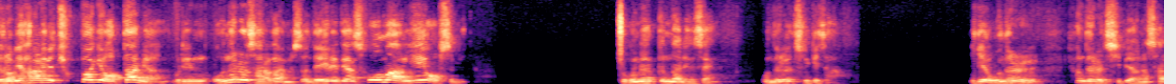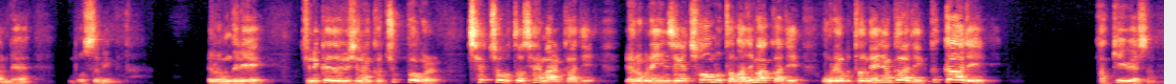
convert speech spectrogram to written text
여러분이 하나님의 축복이 없다면 우리는 오늘을 살아가면서 내일에 대한 소망이 없습니다. 죽으면 끝날 인생, 오늘을 즐기자. 이게 오늘 현대를 지배하는 삶의 모습입니다. 여러분들이 주님께서 주시는 그 축복을 최초부터 새말까지 여러분의 인생의 처음부터 마지막까지 올해부터 내년까지 끝까지 받기 위해서는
